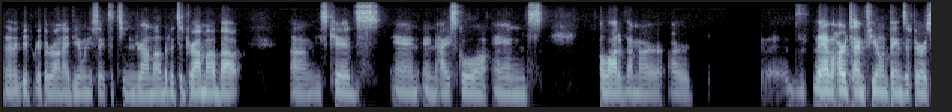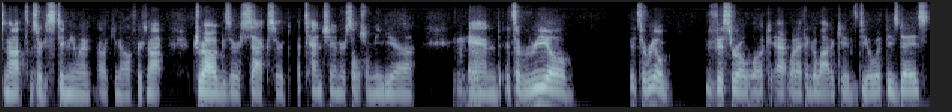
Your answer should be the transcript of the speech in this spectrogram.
and I think people get the wrong idea when you say it's a teen drama. But it's a drama about um, these kids in in high school, and a lot of them are are uh, they have a hard time feeling things if there is not some sort of stimulant, like you know, if there's not drugs or sex or attention or social media. Mhm. and it's a real it's a real visceral look at what i think a lot of kids deal with these days.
